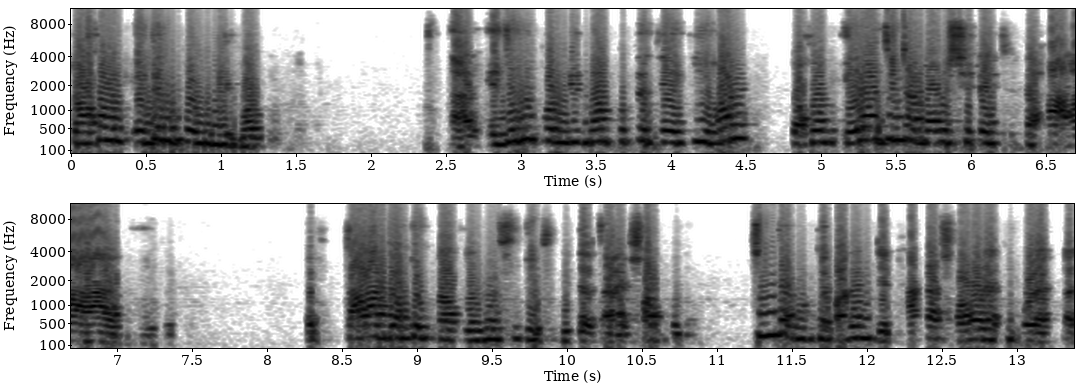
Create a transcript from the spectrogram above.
তখন এদের উপর নির্ভর করতে হয়। আর এদের উপর নির্ভর করতে যে কি হয়? তখন এরা যেটা বলে সেটাই হা হা হা তারা যত সুযোগ সুবিধা চায় সবগুলো। চিন্তা করতে পারেন যে ঢাকা শহর এত বড় একটা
